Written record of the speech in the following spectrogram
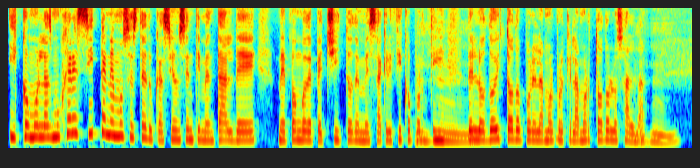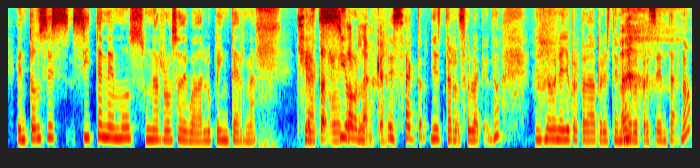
Y como las mujeres sí tenemos esta educación sentimental de me pongo de pechito, de me sacrifico por ti, de lo doy todo por el amor, porque el amor todo lo salva. Entonces sí tenemos una rosa de Guadalupe interna que acciona. Exacto. Y esta rosa blanca, ¿no? No venía yo preparada, pero este niño representa, ¿no?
